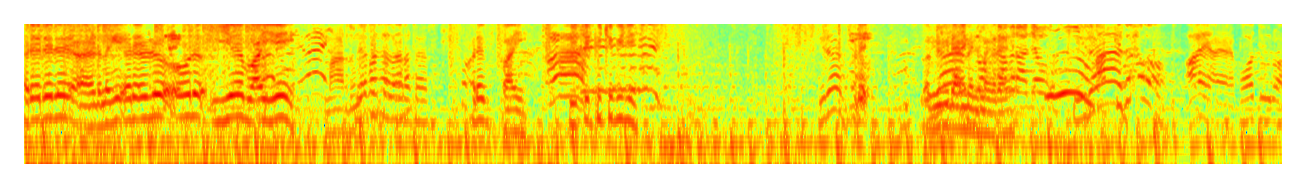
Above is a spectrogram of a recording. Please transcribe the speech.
अरे अरे अरे अरे लगी अरे अरे और ये भाई ये। मार दूँगा रहा था। अरे भाई पीछे पीछे पीछे। नीरज। अभी भी डैमेज लग रहा है। आ जाओ नीरज आया आया बहुत दूर हो।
